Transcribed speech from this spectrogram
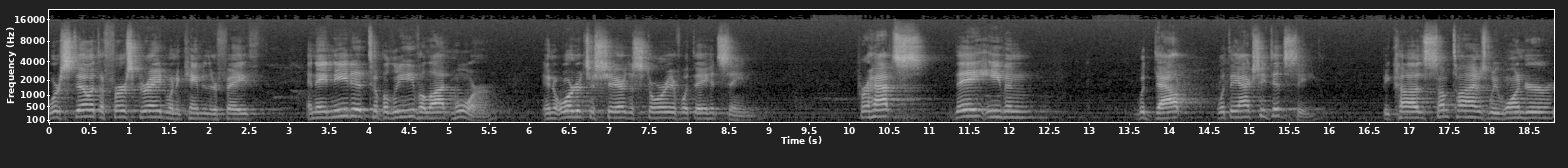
were still at the first grade when it came to their faith, and they needed to believe a lot more in order to share the story of what they had seen. Perhaps they even would doubt what they actually did see because sometimes we wonder,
